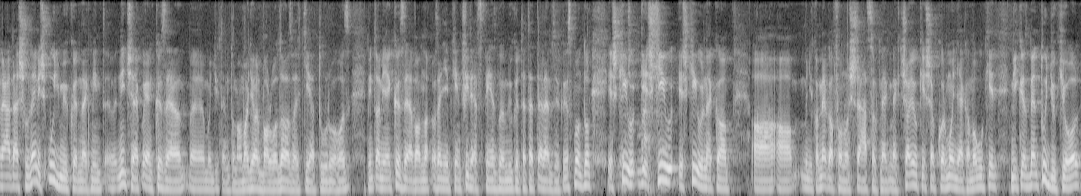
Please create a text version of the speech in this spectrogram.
ráadásul nem is úgy működnek, mint nincsenek olyan közel, mondjuk nem tudom, a magyar baloldal, vagy ki a túróhoz, mint amilyen közel vannak az egyébként Fidesz pénzből működtetett elemzőközpontok, és, kiül, és, kiül, és kiülnek a, a, a, mondjuk a megafonos srácok, meg, meg csajok, és akkor mondják a magukét, miközben tudjuk jól,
